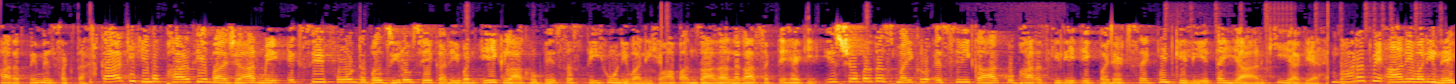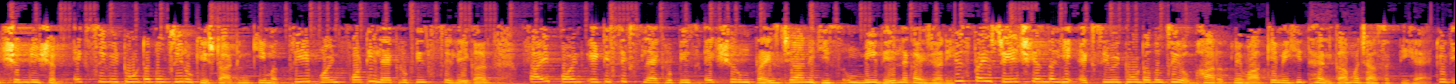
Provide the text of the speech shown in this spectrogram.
भारत में मिल सकता है। इस कार की कीमत भारतीय बाज़ार में एक्सी फोर डबल ज़ीरो से करीबन एक लाख रुपए सस्ती होने वाली है। तो आप अंदाज़ा लगा सकते हैं कि इस ज़बरदस्त माइक्रो एसयूवी कार को भारत के लिए एक बजट सेगमेंट के लिए तैयार किया गया है। भारत में आने वाली next generation XUV two double zero की स्टार्टिंग कीमत three point forty lakh rupees से लेकर five point eighty six lakh rupees ex showroom price जाने की उम्मीदें लगाई जा रही है। इस प्राइस रेंज के अंदर ये XUV two double zero Bharat में वाकई में ही तहलका मचा सकती है। क्योंकि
